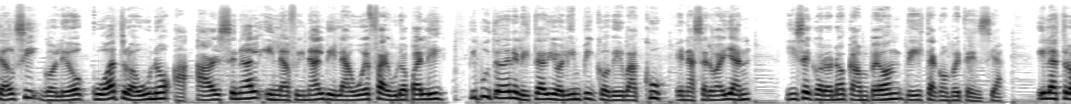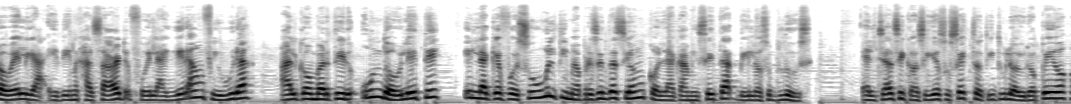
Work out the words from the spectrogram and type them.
Chelsea goleó 4 a 1 a Arsenal en la final de la UEFA Europa League disputada en el Estadio Olímpico de Bakú, en Azerbaiyán, y se coronó campeón de esta competencia. El astro belga Eden Hazard fue la gran figura al convertir un doblete en la que fue su última presentación con la camiseta de los Blues. El Chelsea consiguió su sexto título europeo,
